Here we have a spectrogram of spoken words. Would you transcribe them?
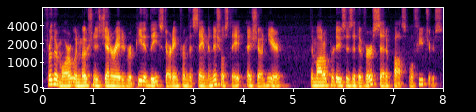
Furthermore, when motion is generated repeatedly starting from the same initial state, as shown here, the model produces a diverse set of possible futures.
